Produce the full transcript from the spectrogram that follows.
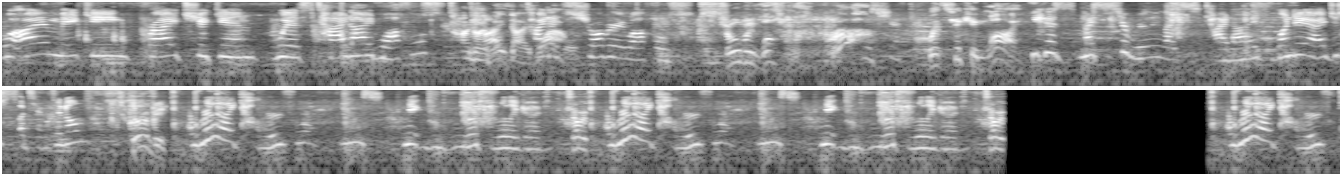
Well, I am making fried chicken with tie-dyed waffles. Tie-dyed, Tie-dyed strawberry waffles. Strawberry waffles. Wow. With chicken. Why? Because my sister really likes tie-dyed. One day I just attempted them. It's groovy. I really like colorful things. Nick looks really good. Tell me. I really like colorful things. Nick looks really good. Tell me. I really like colors.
